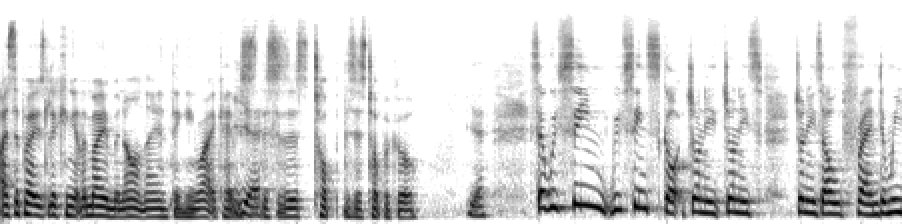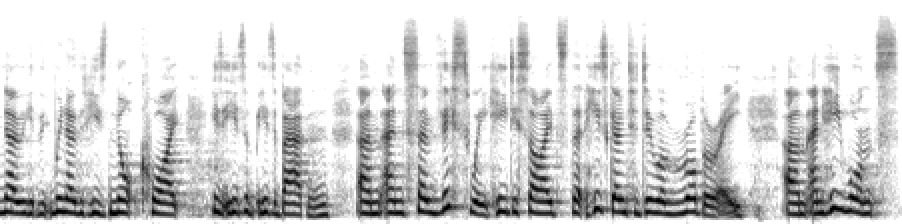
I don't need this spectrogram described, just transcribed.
I suppose looking at the moment, aren't they, and thinking, right, okay, this, yes. is, this is top, this is topical. Yeah. So we've seen we've seen Scott Johnny Johnny's Johnny's old friend, and we know we know that he's not quite he's he's a, he's a bad one. Um, and so this week he decides that he's going to do a robbery, um, and he wants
